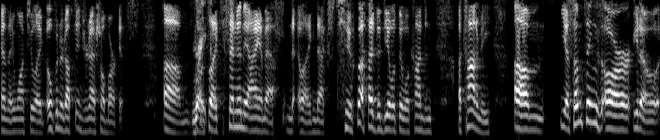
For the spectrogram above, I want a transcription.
and they want to like open it up to international markets. Um, so Right. it's like send in the IMF like next to uh, to deal with the Wakandan economy. Um, yeah, some things are, you know,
